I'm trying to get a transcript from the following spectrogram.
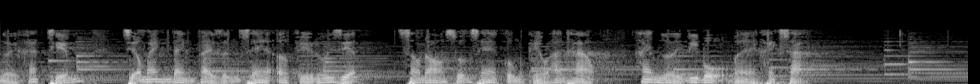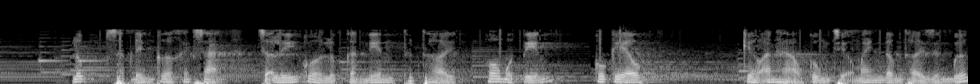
người khác chiếm, Triệu Manh đành phải dừng xe ở phía đối diện, sau đó xuống xe cùng Kiều An Hảo, hai người đi bộ về khách sạn. Lúc sắp đến cửa khách sạn, trợ lý của Lục Cẩn Niên thức thời hô một tiếng, "Cô Kiều." Kiều An Hảo cùng Triệu Manh đồng thời dừng bước,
